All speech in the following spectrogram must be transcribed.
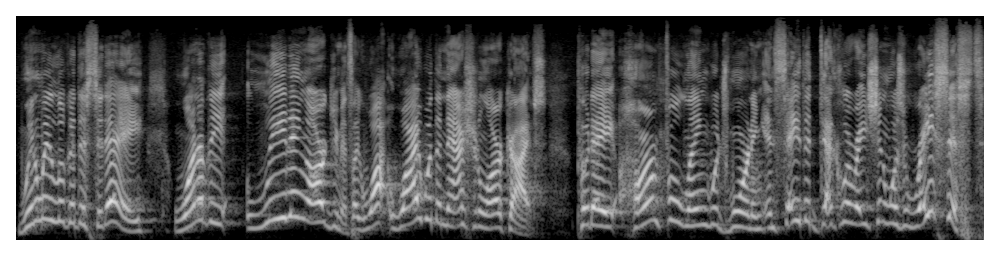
when we look at this today, one of the leading arguments, like why, why would the National Archives put a harmful language warning and say the Declaration was racist?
